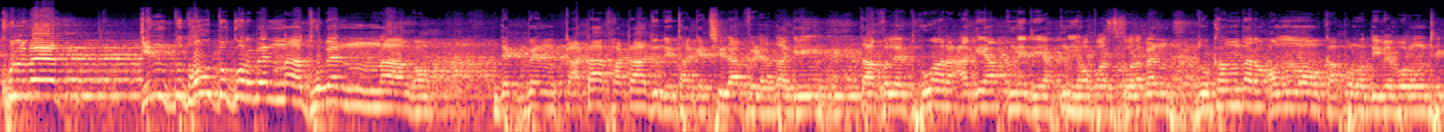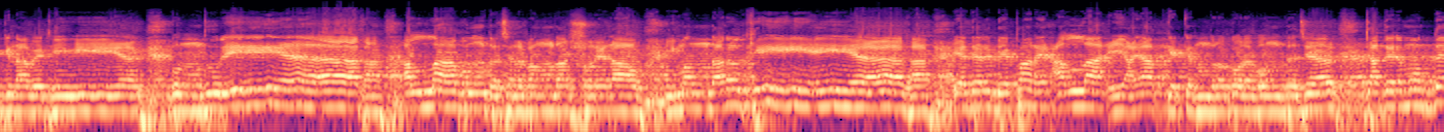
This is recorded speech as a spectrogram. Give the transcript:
খুলবেন, কিন্তু ধৌত করবেন না, ধোবেন না। দেখবেন কাটা ফাটা যদি থাকে, ছিঁড়া ফিড়া থাকে, তাহলে ধোয়ার আগে আপনি আপনি অপাস করবেন, দোকানদার অন্য কাপড় দিবে বলুন, ঠিক না বেঠি? বন্ধুরে, আল্লাহ বলতেছেন, বান্দা শুনে নাও ইমানদার কি এদের ব্যাপারে আল্লাহ এই আয়াতকে কেন্দ্র করে বলতেছে, যাদের মধ্যে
